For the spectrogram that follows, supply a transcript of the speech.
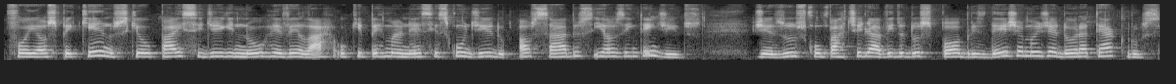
Foi aos pequenos que o Pai se dignou revelar o que permanece escondido aos sábios e aos entendidos. Jesus compartilha a vida dos pobres desde a manjedoura até a cruz.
